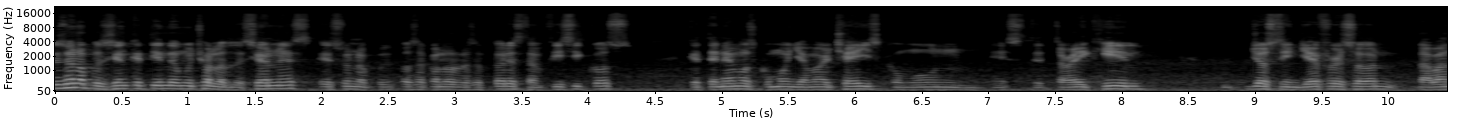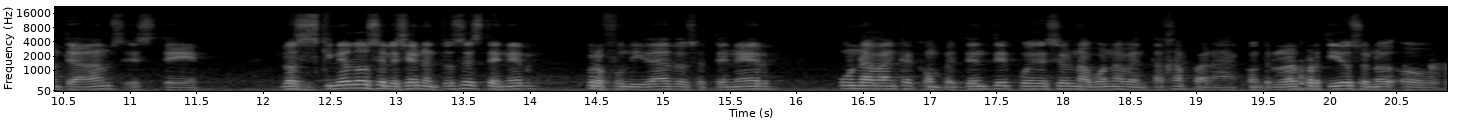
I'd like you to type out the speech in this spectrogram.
Es una posición que tiende mucho a las lesiones, es una, o sea, con los receptores tan físicos que tenemos como un Jamar Chase, como un este, Tarek Hill, Justin Jefferson, Davante Adams, este, los esquineros luego se lesionan, entonces tener profundidad, o sea, tener una banca competente puede ser una buena ventaja para controlar partidos o, no, o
